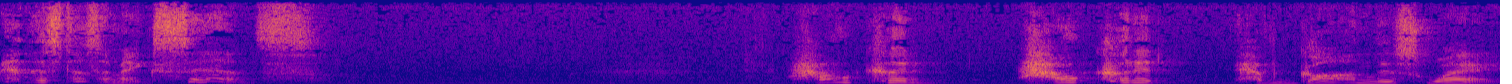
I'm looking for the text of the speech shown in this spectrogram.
"Man, this doesn't make sense." How could, how could it have gone this way?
